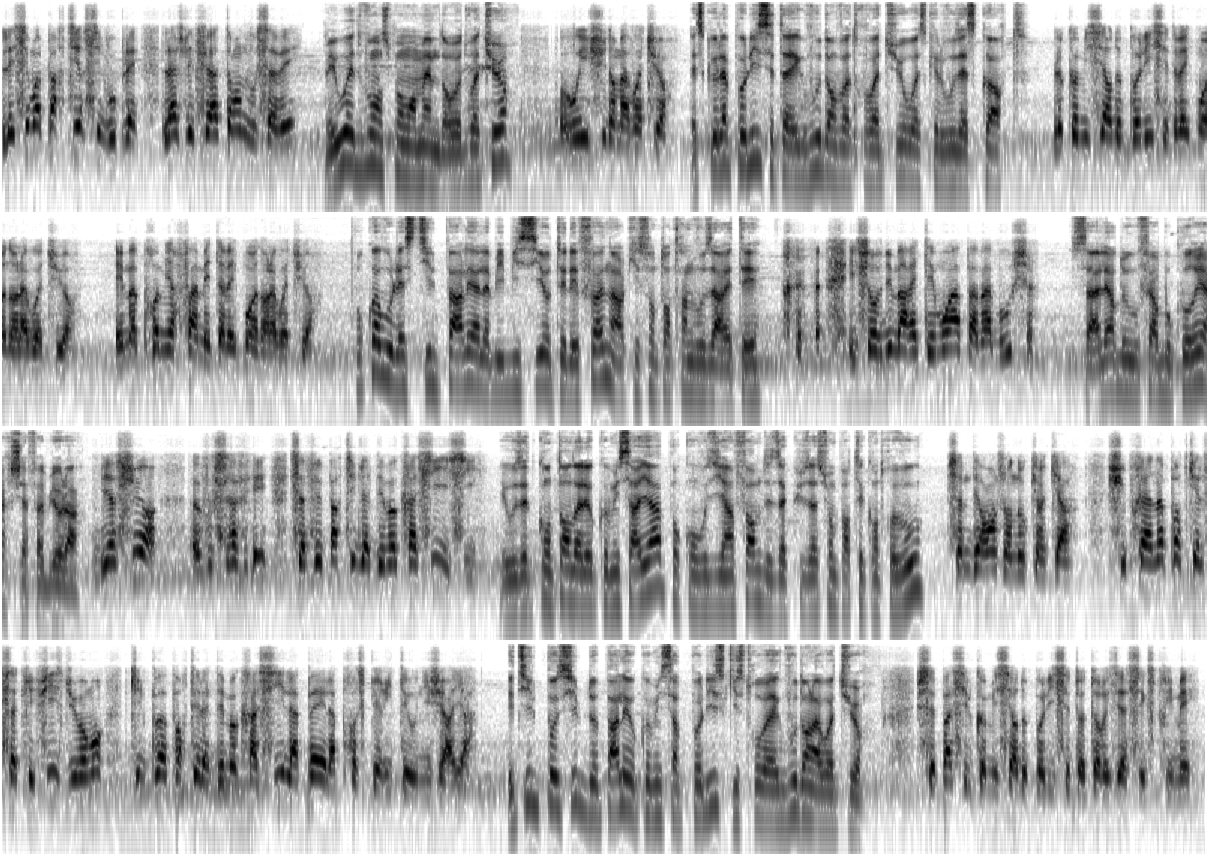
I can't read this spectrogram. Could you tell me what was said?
Laissez-moi partir s'il vous plaît. Là je les fais attendre, vous savez. Mais où êtes-vous en ce moment même? Dans votre voiture? Oui, je suis dans ma voiture. Est-ce que la police est avec vous dans votre voiture ou est-ce qu'elle vous escorte? Le commissaire de police est avec moi dans la voiture. Et ma première femme est avec moi dans la voiture. Pourquoi vous laisse-t-il parler à la BBC au téléphone alors qu'ils sont en train de vous arrêter Ils sont venus m'arrêter moi, pas ma bouche. Ça a l'air de vous faire beaucoup rire, chef Fabiola. Bien sûr, euh, vous savez, ça fait partie de la démocratie ici. Et vous êtes content d'aller au commissariat pour qu'on vous y informe des accusations portées contre vous? Ça me dérange en aucun cas. Je suis prêt à n'importe quel sacrifice du moment qu'il peut apporter la démocratie, la paix et la prospérité au Nigeria. Est-il possible de parler au commissaire de police qui se trouve avec vous dans la voiture? Je sais pas si le commissaire de police est autorisé à s'exprimer.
